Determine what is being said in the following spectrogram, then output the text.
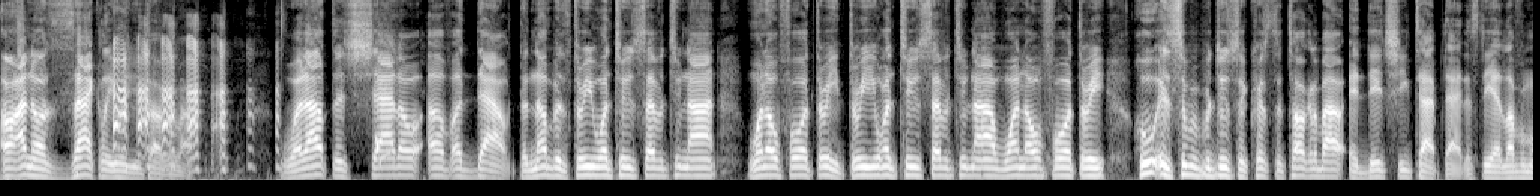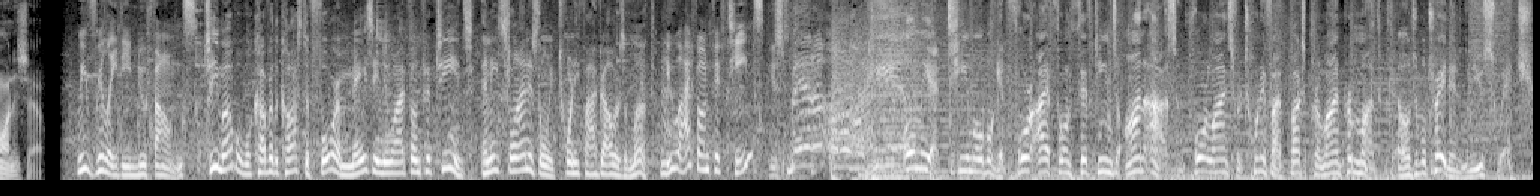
Oh, I know exactly who you're talking about. Without the shadow of a doubt. The number is 312 729 1043. 312 729 1043. Who is super producer Krista talking about, and did she tap that? It's the Ed Lover Morning Show. We really need new phones. T-Mobile will cover the cost of four amazing new iPhone 15s, and each line is only $25 a month. New iPhone 15s? Only at T-Mobile get four iPhone 15s on us and four lines for 25 bucks per line per month with eligible trade-in when you switch.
